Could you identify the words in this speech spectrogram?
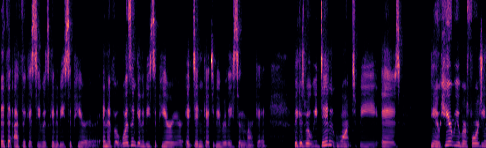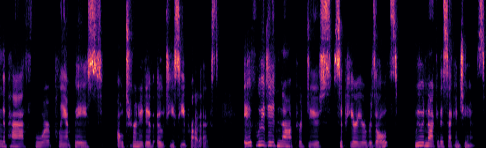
that the efficacy was going to be superior. And if it wasn't going to be superior, it didn't get to be released in the market. Because what we didn't want to be is, you know, here we were forging the path for plant based alternative OTC products. If we did not produce superior results, we would not get a second chance.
